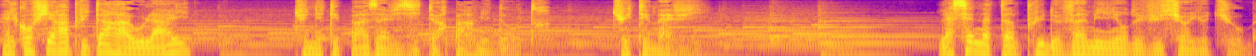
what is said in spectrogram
Elle confiera plus tard à Oulai Tu n'étais pas un visiteur parmi d'autres. Tu étais ma vie. La scène atteint plus de 20 millions de vues sur YouTube.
